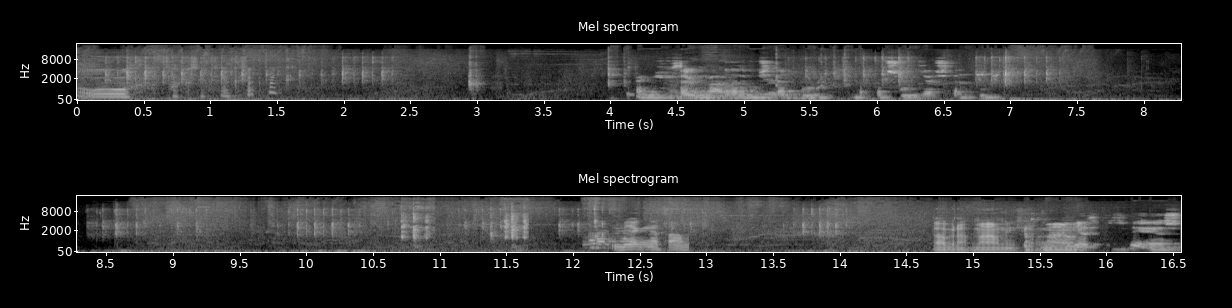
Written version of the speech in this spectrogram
Uuu, fuck, fuck, fuck, fuck. Jakbyś wstawił tepnął. Bo potrzebujesz gdzieś tepnął. Biegnę tam. Dobra, mam ich. Jezu, żyjesz.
